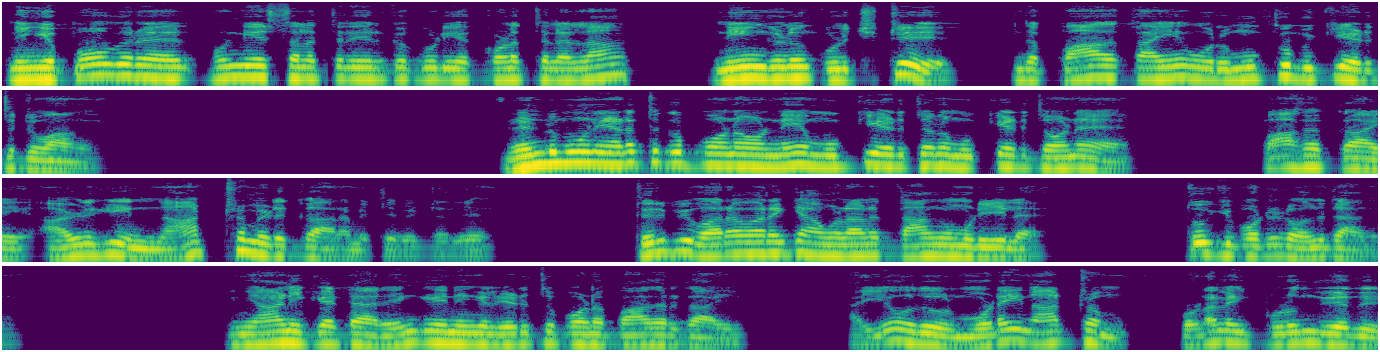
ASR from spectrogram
நீங்க போகிற புண்ணிய ஸ்தலத்துல இருக்கக்கூடிய குளத்துல எல்லாம் நீங்களும் குளிச்சுட்டு இந்த பாகக்காயும் ஒரு முக்கு முக்கி எடுத்துட்டு வாங்க. ரெண்டு மூணு இடத்துக்கு போன உடனே முக்கி எடுத்தோட முக்கி எடுத்தோடனே பாகக்காய் அழுகி நாற்றம் எடுக்க ஆரம்பித்து விட்டது. திருப்பி வர வரைக்கும் அவங்களால தாங்க முடியல. தூக்கி போட்டுட்டு வந்துட்டாங்க. ஞானி கேட்டார் எங்கே நீங்கள் எடுத்து போன பாகற்காய்? ஐயோ அது ஒரு முடை நாற்றம் குடலை புடுங்கியது.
